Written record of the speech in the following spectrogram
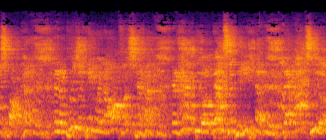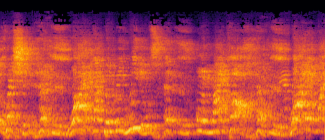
And the preacher came in the office and had the audacity to ask me a question. Why I got the big wheels on my car? Why am my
